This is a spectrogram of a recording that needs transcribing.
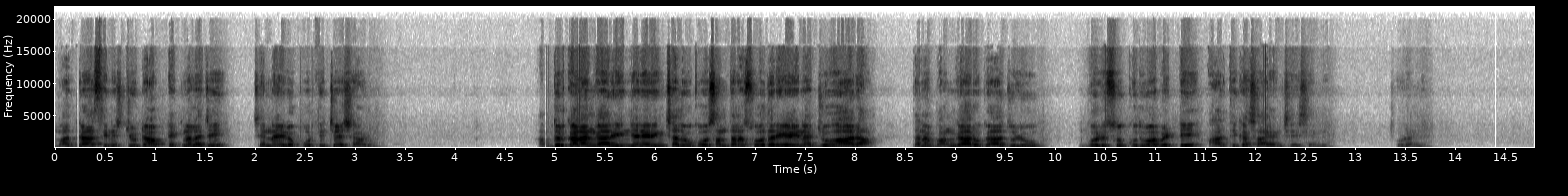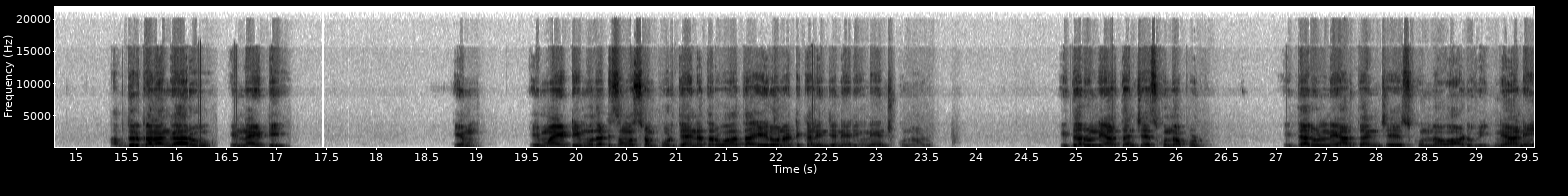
మద్రాస్ ఇన్స్టిట్యూట్ ఆఫ్ టెక్నాలజీ చెన్నైలో పూర్తి చేశాడు. అబ్దుల్ కలాం గారి ఇంజనీరింగ్ చదువు కోసం తన సోదరి అయిన జోహారా తన బంగారు గాజులు గొలుసు కుదువబెట్టి ఆర్థిక సాయం చేసింది. చూడండి. అబ్దుల్ కలాం గారు ఎన్ఐటి ఎం ఎంఐటి మొదటి సంవత్సరం పూర్తి అయిన తర్వాత ఏరోనాటికల్ ఇంజనీరింగ్ని ఎంచుకున్నాడు. ఇతరుల్ని అర్థం చేసుకున్నప్పుడు ఇతరుల్ని అర్థం చేసుకున్నవాడు విజ్ఞాని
